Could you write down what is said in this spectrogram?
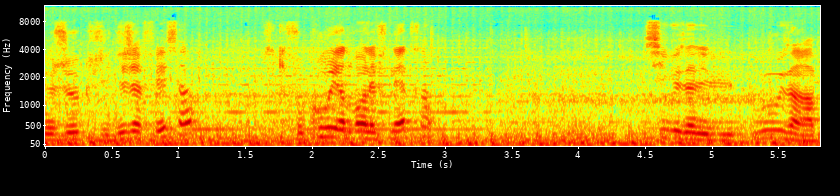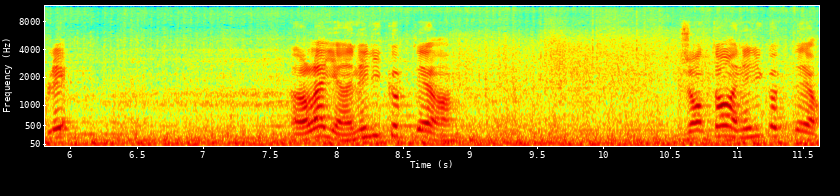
de jeu que j'ai déjà fait ça. Parce qu'il faut courir devant les fenêtres. Si vous avez vu, vous vous en rappelez. Alors là, il y a un hélicoptère. J'entends un hélicoptère.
